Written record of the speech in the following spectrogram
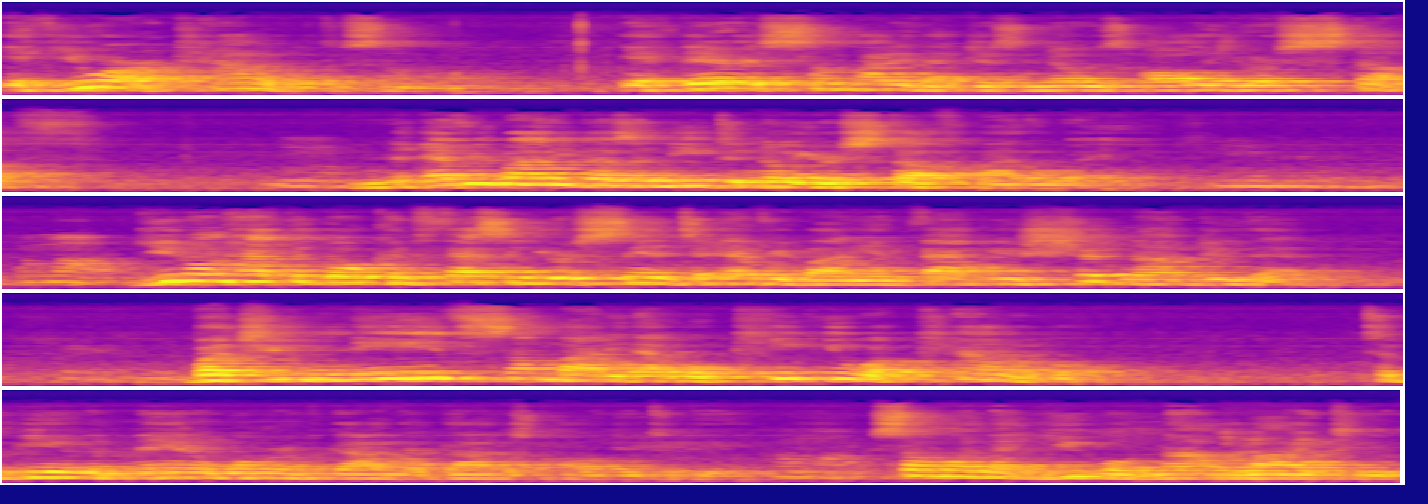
If you are accountable to someone, if there is somebody that just knows all your stuff, Mm. everybody doesn't need to know your stuff, by the way. Come on. You don't have to go confessing your sin to everybody. In fact, you should not do that. But you need somebody that will keep you accountable to being the man or woman of God that God has called you to be. Someone that you will not lie to.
